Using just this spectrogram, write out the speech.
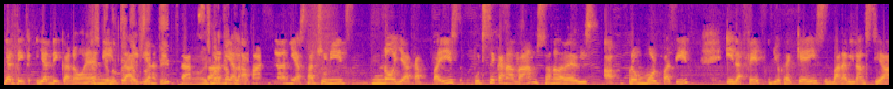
Ja et dic, ja et dic que no, eh? És que ni no té cap Itàlia, sentit. ni França, No, és marcat ni Alemanya, ni Estats Units, no hi ha cap país. Potser Canadà em sona d'haver vist, ah, però molt petit, i de fet jo crec que ells van evidenciar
